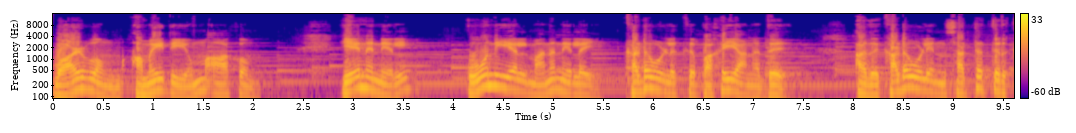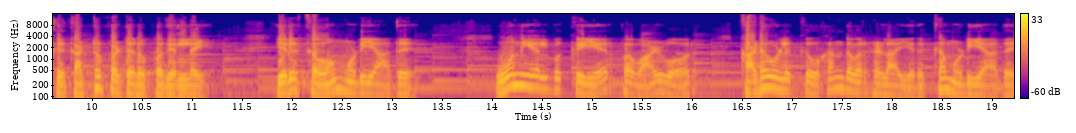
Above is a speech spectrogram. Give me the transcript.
வாழ்வும் அமைதியும் ஆகும். ஏனெனில் ஊனியல் மனநிலை கடவுளுக்கு பகையானது. அது கடவுளின் சட்டத்திற்கு கட்டுப்பட்டிருப்பதில்லை. இருக்கவும் முடியாது. ஊனியல்புக்கு ஏற்ப வாழ்வோர் கடவுளுக்கு உகந்தவர்களாயிருக்க முடியாது.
